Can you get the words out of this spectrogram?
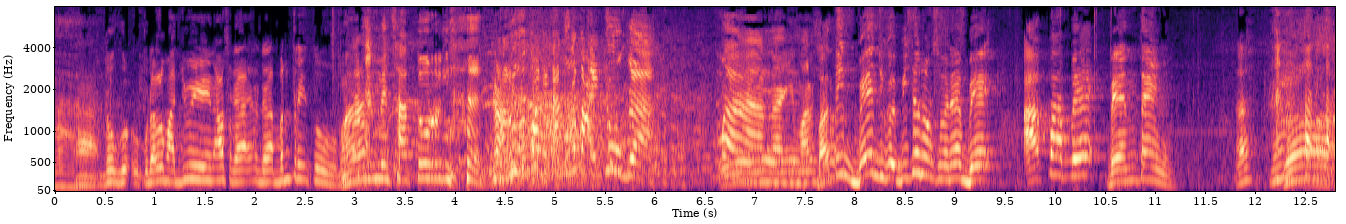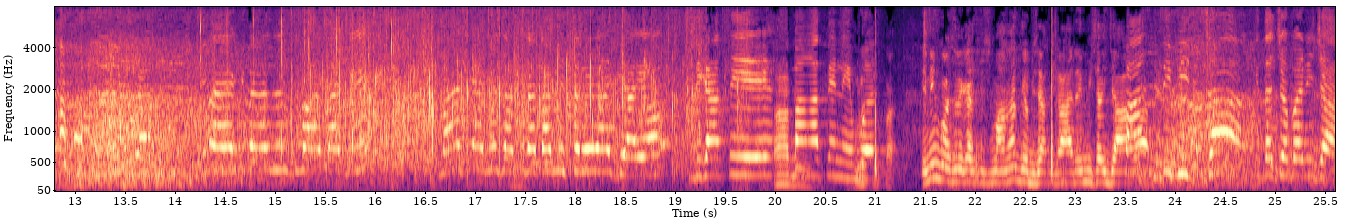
Nah, tuh udah lu majuin, awas ada, ada menteri tuh. Mana caturnya? Kalau lu pada catur main juga. Mana gimana? Berarti B juga bisa dong sebenarnya B. Apa B? Benteng. Eh, kita kasih semangat lagi. Masih ada misteri lagi, ayo. Dikasih semangatnya nih buat Ini gak usah dikasih semangat, gak bisa, gak ada yang bisa jawab. pasti bisa. Kita coba nih, Ja.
